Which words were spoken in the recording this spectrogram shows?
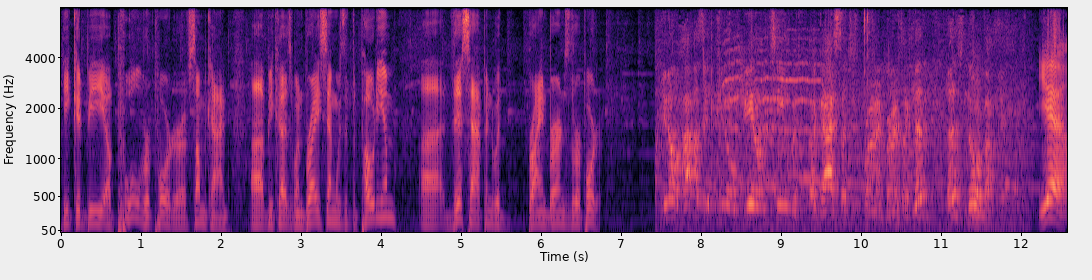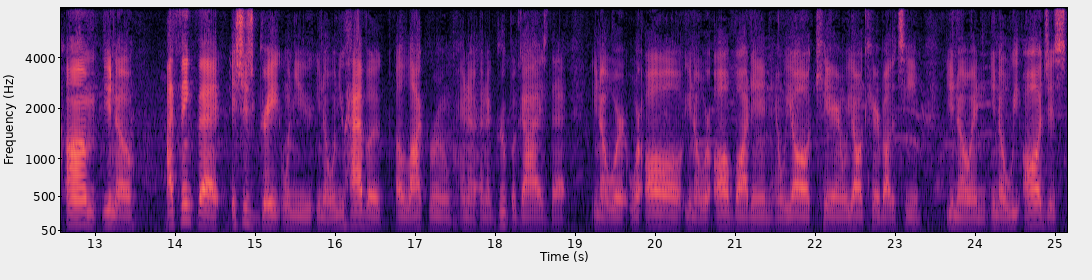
he could be a pool reporter of some kind. Uh, because when Bryce Young was at the podium, uh, this happened with Brian Burns, the reporter. You know, how is it, you know, being on a team with a guy such as Brian Burns? Like, let, let us know about that. Yeah, um, you know, I think that it's just great when you, you know, when you have a, a locker room and a, and a group of guys that, you know, we're, we're all, you know, we're all bought in and we all care and we all care about the team, you know, and, you know, we all just,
